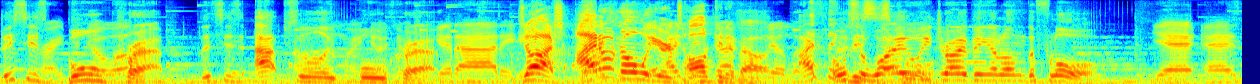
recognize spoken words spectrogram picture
this is trying bull go up. crap. This is absolute Oh bull God, Josh, crap. Get out of here. Josh, I don't know what you're I think talking about. jealous. I think Also, this why is are we driving along the floor? Yeah, and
